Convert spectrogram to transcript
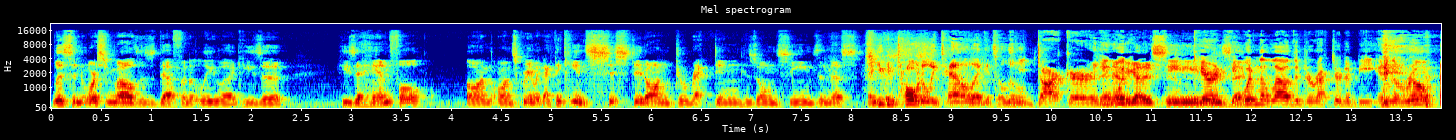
listen, Orson Welles is definitely like he's a he's a handful on on screen. Like I think he insisted on directing his own scenes in this, and you can totally tell like it's a little darker than every other scene. Kieran, He's he like- wouldn't allow the director to be in the room.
